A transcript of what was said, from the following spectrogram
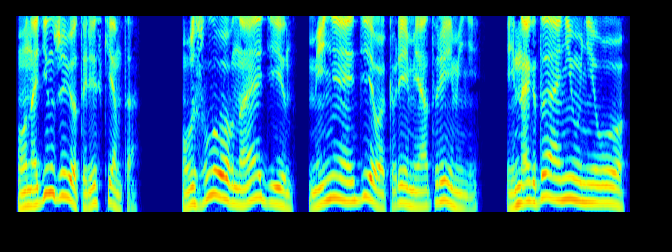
он один живет или с кем-то? Условно один, меняет девок время от времени. Иногда они у него,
